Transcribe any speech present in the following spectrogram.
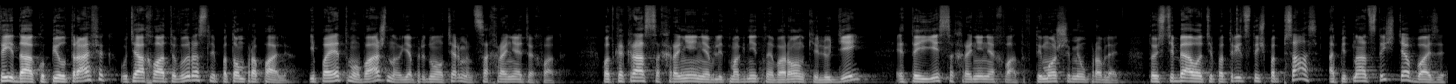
ты, да, купил трафик, у тебя охваты выросли, потом пропали. И поэтому важно, я придумал термин, сохранять охваты. Вот как раз сохранение в литмагнитной воронке людей — это и есть сохранение охватов. Ты можешь ими управлять. То есть у тебя вот типа 30 тысяч подписалось, а 15 тысяч у тебя в базе.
